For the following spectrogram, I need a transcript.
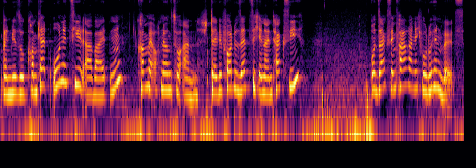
wenn wir so komplett ohne Ziel arbeiten, kommen wir auch nirgendwo an. Stell dir vor, du setzt dich in ein Taxi und sagst dem Fahrer nicht, wo du hin willst.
